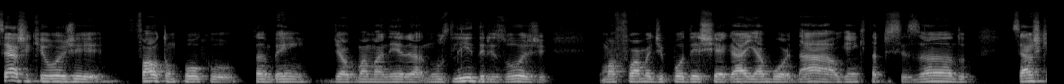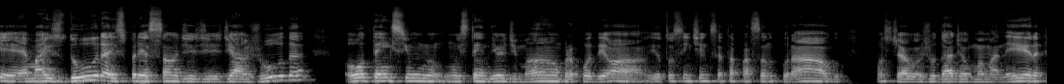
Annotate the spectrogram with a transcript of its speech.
Você acha que hoje falta um pouco também, de alguma maneira, nos líderes hoje, uma forma de poder chegar e abordar alguém que está precisando? Você acha que é mais dura a expressão de, de, de ajuda ou tem-se um, um, estender de mão para poder, ó, oh, eu estou sentindo que você está passando por algo, posso te ajudar de alguma maneira?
